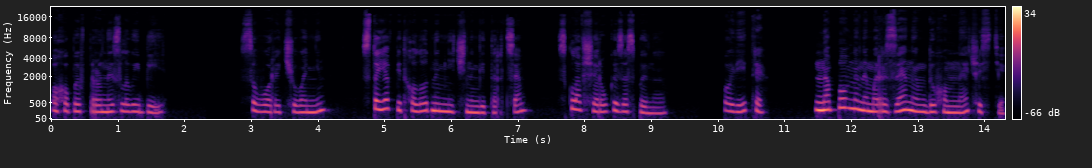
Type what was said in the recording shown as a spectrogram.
охопив пронизливий біль. Суворий чуванін стояв під холодним нічним вітерцем, склавши руки за спиною. Повітря, наповнене мерзенним духом нечисті,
